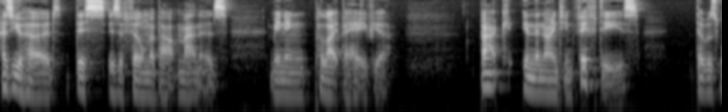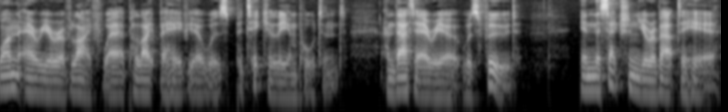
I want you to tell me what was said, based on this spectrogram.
As you heard, this is a film about manners, meaning polite behavior back in the 1950s, there was one area of life where polite behavior was particularly important, and that area was food. In the section you're about to hear,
